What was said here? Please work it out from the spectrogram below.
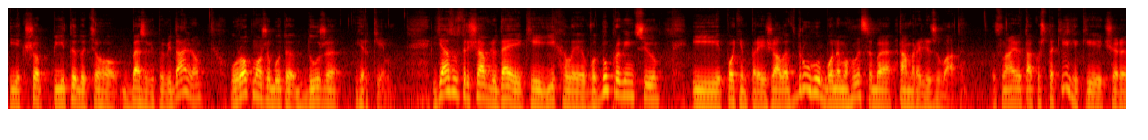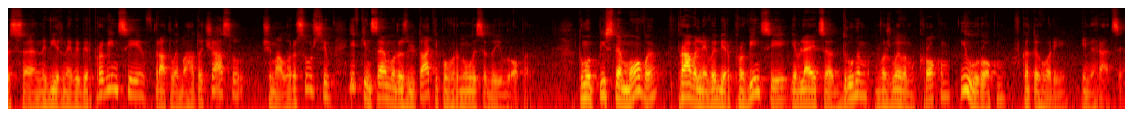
і якщо піти до цього безвідповідально, урок може бути дуже гірким. Я зустрічав людей, які їхали в одну провінцію і потім переїжджали в другу, бо не могли себе там реалізувати. Знаю також таких, які через е, невірний вибір провінції втратили багато часу, чимало ресурсів, і в кінцевому результаті повернулися до Європи. Тому після мови правильний вибір провінції є другим важливим кроком і уроком в категорії імміграція.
